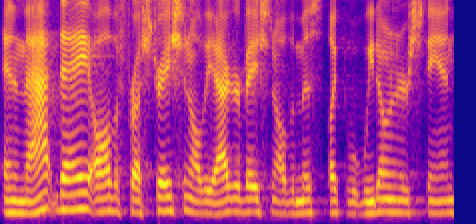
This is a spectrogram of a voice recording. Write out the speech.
And in that day, all the frustration, all the aggravation, all the mis like what we don't understand,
